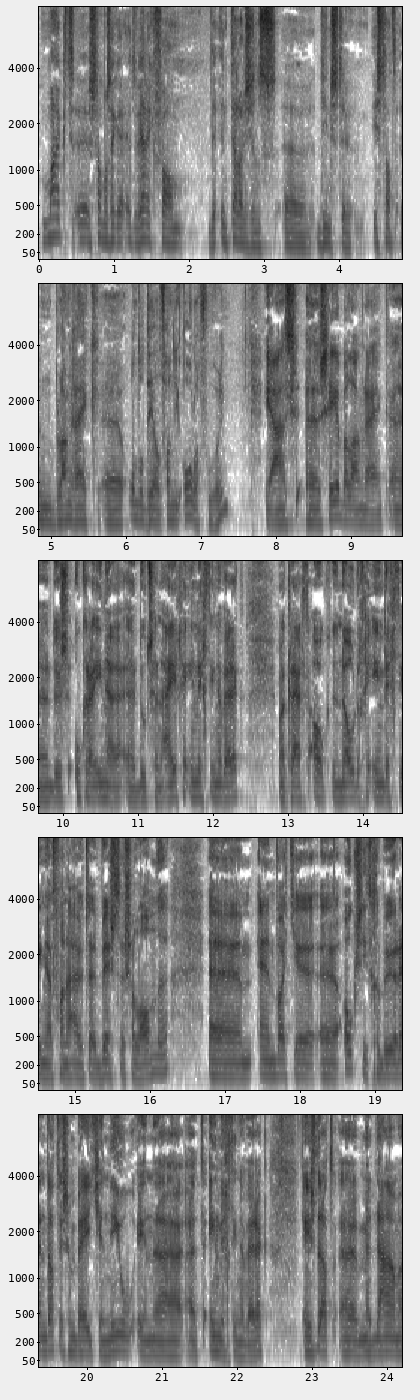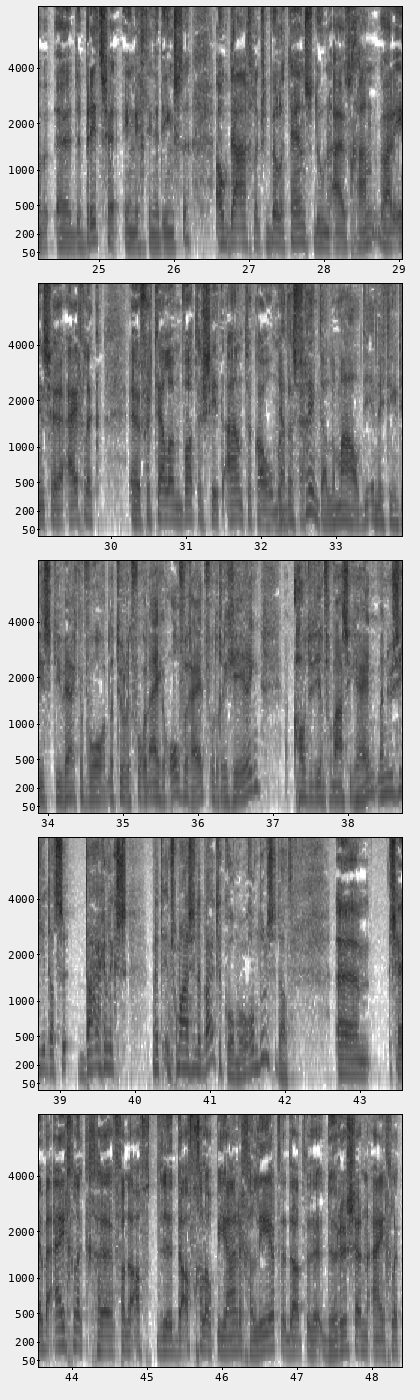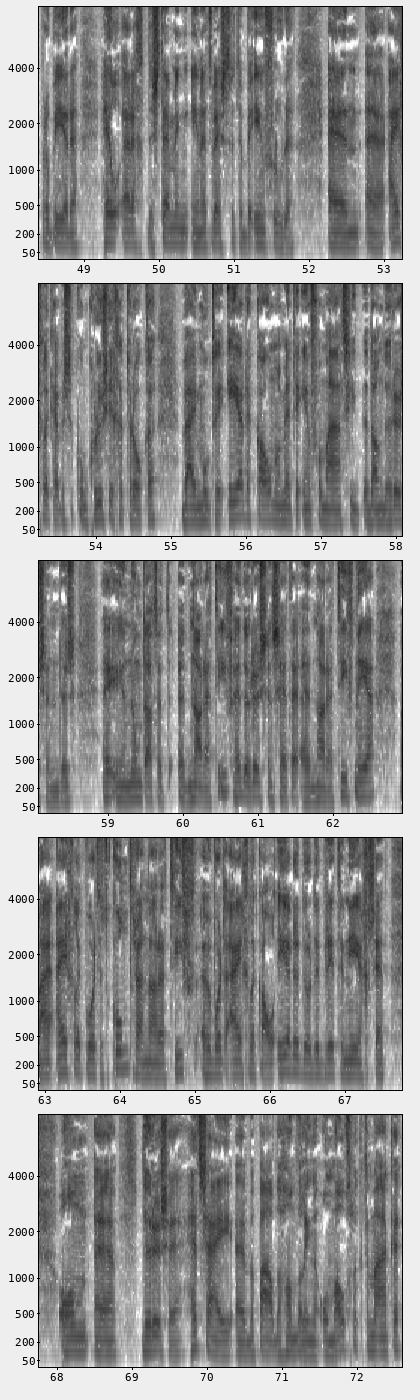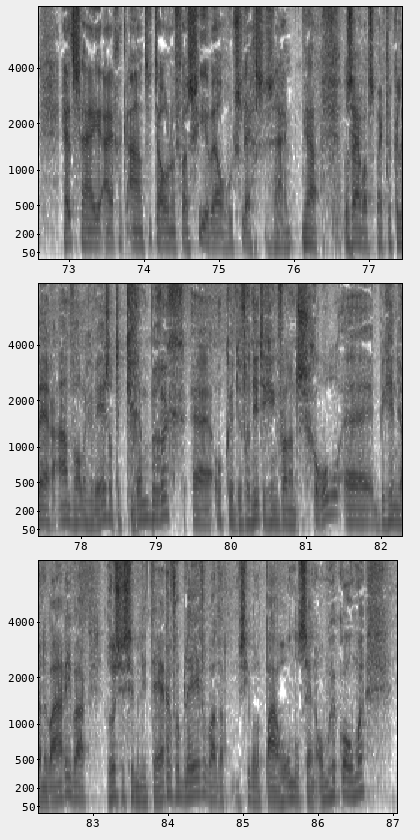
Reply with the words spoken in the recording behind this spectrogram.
maakt, eh zal maar zeggen, het werk van de intelligence eh, diensten, is dat een belangrijk eh, onderdeel van die oorlogvoering? Ja, uh, zeer belangrijk. Uh, dus Oekraïne uh, doet zijn eigen inlichtingenwerk, maar krijgt ook de nodige inlichtingen vanuit westerse landen. Ehm, en wat je ook ziet gebeuren, en dat is een beetje nieuw in het inlichtingenwerk, is dat met name de Britse inlichtingendiensten ook dagelijks bulletins doen uitgaan, waarin ze eigenlijk vertellen wat er zit aan te komen. Ja, dat is vreemd. Normaal, die inlichtingendiensten die werken voor, natuurlijk voor een eigen overheid, voor de regering, houden die informatie geheim. Maar nu zie je dat ze dagelijks met informatie naar buiten komen. Waarom doen ze dat? Um, ze hebben eigenlijk van de, de, de, afgelopen jaren geleerd dat de, de, Russen eigenlijk proberen heel erg de stemming in het Westen te beïnvloeden. En uh, eigenlijk hebben ze conclusie getrokken, wij moeten eerder komen met de informatie dan de Russen. Dus uh, je noemt dat het, het narratief, hè. de Russen zetten het narratief neer. Maar eigenlijk wordt het contranarratief uh, wordt eigenlijk al eerder door de Britten neergezet om de Russen hetzij bepaalde handelingen onmogelijk te maken, eigenlijk aan te tonen van zie je wel hoe slecht ze zijn. Ja, er zijn wat spectaculaire aanvallen geweest op de Krimbrug. Eh, ook de vernietiging van een school eh, begin januari waar Russische militairen verbleven. Waar er misschien wel een paar honderd zijn omgekomen.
